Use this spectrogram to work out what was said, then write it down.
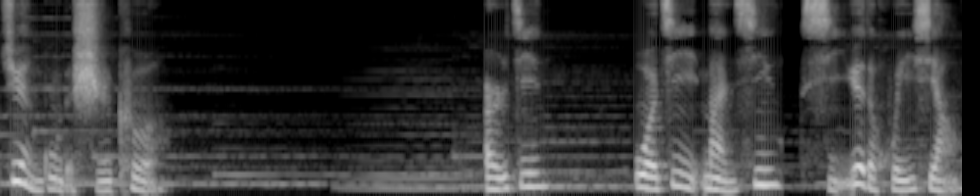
眷顾的时刻。而今，我既满心喜悦地回想。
